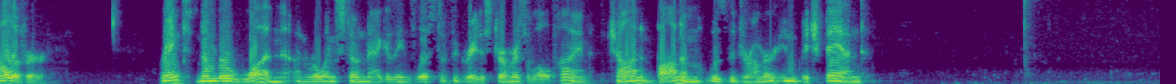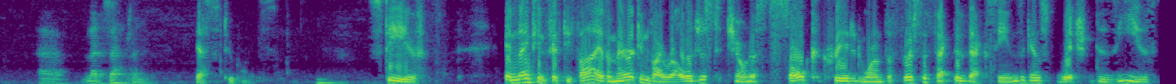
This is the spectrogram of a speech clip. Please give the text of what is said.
Oliver, ranked number one on Rolling Stone magazine's list of the greatest drummers of all time. John Bonham was the drummer in which band? Uh, Led Zeppelin. Yes, two points. Steve. In 1955, American virologist Jonas Salk created one of the first effective vaccines against which disease.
